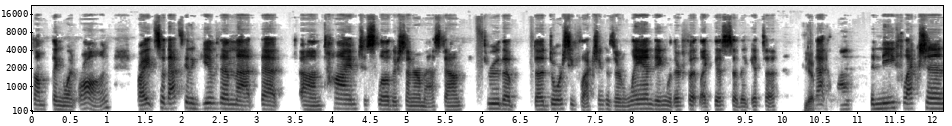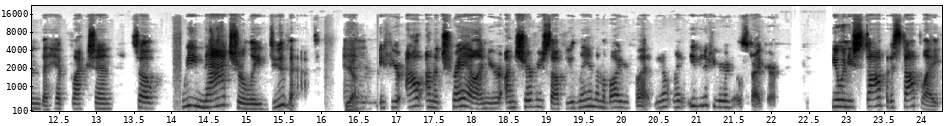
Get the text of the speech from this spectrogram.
something went wrong, right? So that's going to give them that that um, time to slow their center mass down through the the dorsiflexion because they're landing with their foot like this, so they get to Yep. that time. The knee flexion, the hip flexion. So we naturally do that. And Yeah. if you're out on a trail and you're unsure of yourself, you land on the ball of your foot. You don't land, even if you're a heel striker. You know, when you stop at a stoplight,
